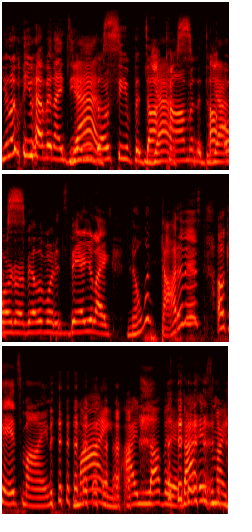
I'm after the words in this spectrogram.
You know when you have an idea, you go see if the dot Yes. com and the dot org are available, and it's there. You're like, no one thought of this. Okay, it's mine. Mine. I love it. That is my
